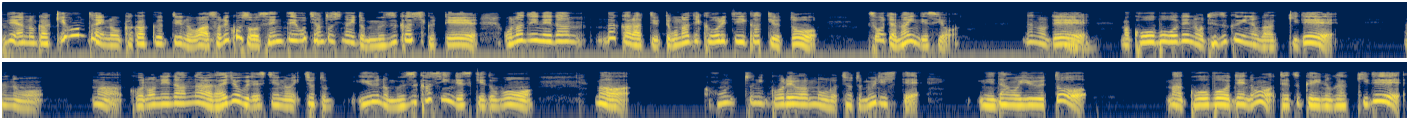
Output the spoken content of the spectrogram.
で、あの、楽器本体の価格っていうのは、それこそ選定をちゃんとしないと難しくて、同じ値段だからって言って同じクオリティかっていうと、そうじゃないんですよ。なので、まあ、工房での手作りの楽器で、あの、まあ、この値段なら大丈夫ですっていうのをちょっと言うの難しいんですけども、まあ、本当にこれはもうちょっと無理して値段を言うと、まあ、工房での手作りの楽器で、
